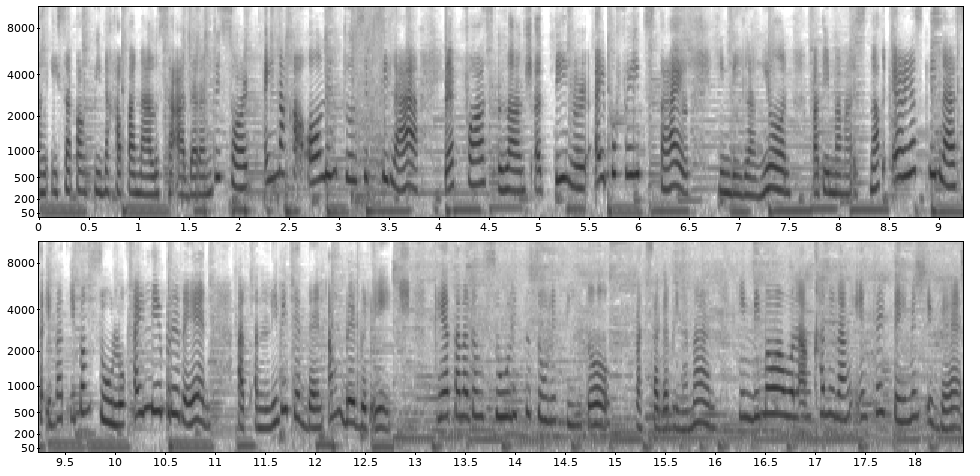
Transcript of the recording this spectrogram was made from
Ang isa pang pinakapanalo sa Adaran Resort ay naka all-inclusive sila. Breakfast, lunch at dinner ay buffet style. Hindi lang yon, pati mga snack areas nila sa iba't ibang sulok ay libre rin. At unlimited din ang beverage. Kaya talagang sulit na sulit dito. At sa gabi naman, hindi mawawala ang kanilang entertainment event.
